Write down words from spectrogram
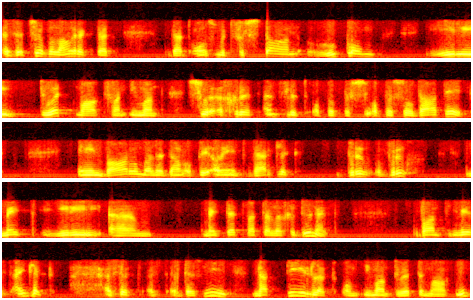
is dit so belangrik dat dat ons moet verstaan hoekom hierdie doodmaak van iemand so 'n groot invloed op 'n op 'n soldaat het en waarom hulle dan op die oomblik werklik vroeg met hierdie ehm um, met dit wat hulle gedoen het. Want jy weet eintlik is dit is dis nie natuurlik om iemand dood te maak nie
